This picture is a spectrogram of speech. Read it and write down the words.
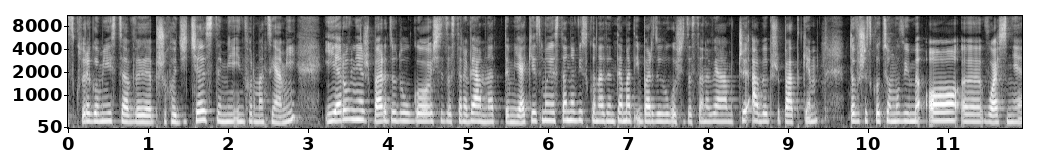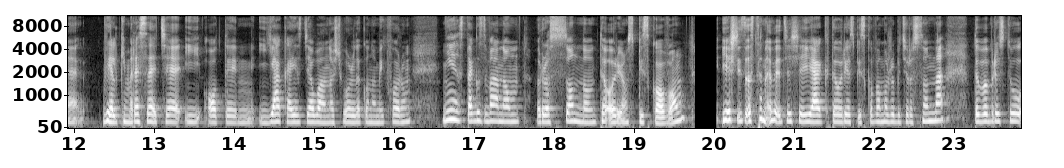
z którego miejsca Wy przychodzicie z tymi informacjami. I ja również bardzo długo się zastanawiałam nad tym, jakie jest moje stanowisko na ten temat, i bardzo długo się zastanawiałam, czy aby przypadkiem to wszystko, co mówimy o y, właśnie wielkim resecie i o tym, jaka jest działalność World Economic Forum, nie jest tak zwaną rozsądną teorią spiskową. Jeśli zastanawiacie się, jak teoria spiskowa może być rozsądna, to po prostu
